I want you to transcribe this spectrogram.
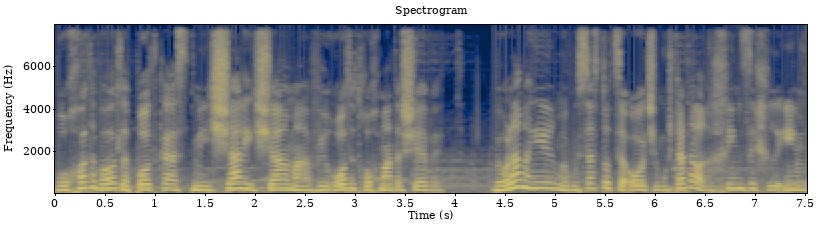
ברוכות הבאות לפודקאסט מאישה לאישה מעבירות את חוכמת השבט. בעולם העיר מבוסס תוצאות שמושתת על ערכים זכריים,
